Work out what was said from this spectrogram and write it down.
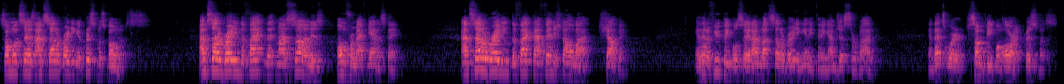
Someone says, I'm celebrating a Christmas bonus. I'm celebrating the fact that my son is home from Afghanistan. I'm celebrating the fact I finished all my shopping. And then a few people said, I'm not celebrating anything, I'm just surviving. And that's where some people are at Christmas.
